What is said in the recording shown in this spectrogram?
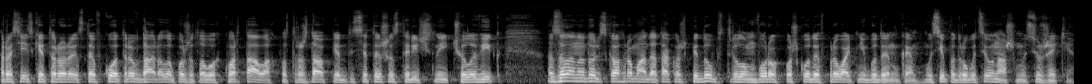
Російські терористи вкотре вдарили по житлових кварталах. Постраждав 56-річний чоловік. Зеленодольська громада також під обстрілом ворог пошкодив приватні будинки. Усі подробиці у нашому сюжеті.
